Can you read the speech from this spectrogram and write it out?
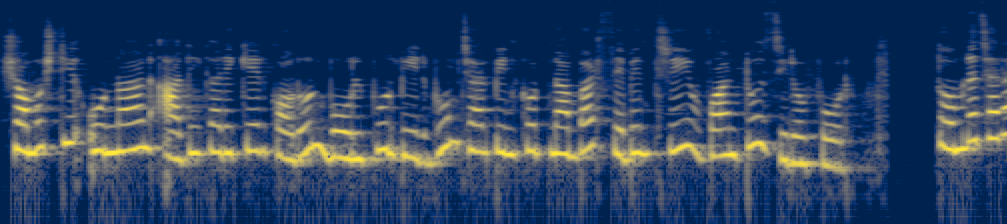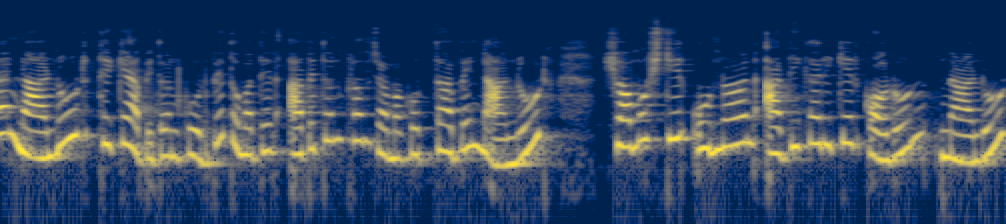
সমষ্টি উন্নয়ন আধিকারিকের করণ বোলপুর বীরভূম, যার pincode number seven three one two zero four তোমরা যারা নানুর থেকে আবেদন করবে, তোমাদের আবেদন ফর্ম জমা করতে হবে নানুর। সমষ্টি উন্নয়ন আধিকারিকের করণ নানুর।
